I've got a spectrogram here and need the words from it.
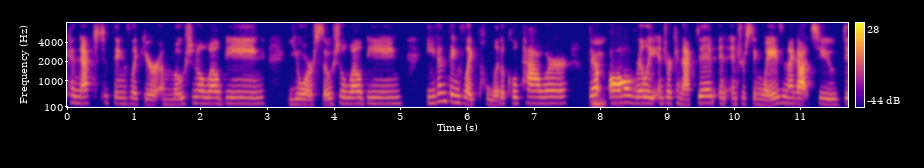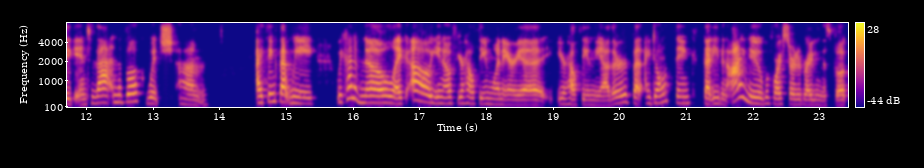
connect to things like your emotional well being, your social well being even things like political power, they're mm. all really interconnected in interesting ways. And I got to dig into that in the book, which um, I think that we we kind of know like oh you know if you're healthy in one area you're healthy in the other but i don't think that even i knew before i started writing this book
